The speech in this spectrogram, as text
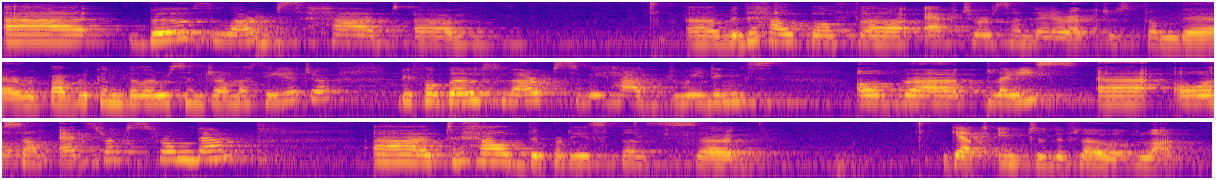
Uh, both LARPs had um, uh, with the help of uh, actors and directors from the Republican Belarusian Drama Theater. Before both LARPs, we had readings of uh, plays uh, or some extracts from them to help the participants get into the flow of LARP.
